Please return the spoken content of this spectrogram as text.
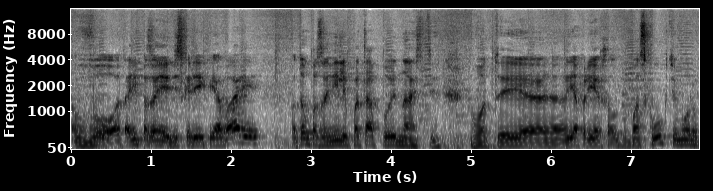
Вот. Они позвонили дискотеке аварии, потом позвонили Потапу и Насте. Вот. И э, я приехал в Москву к Тимуру,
